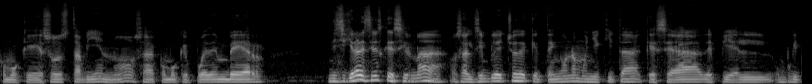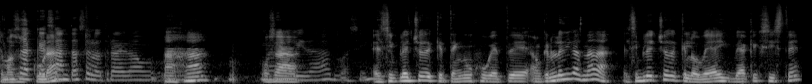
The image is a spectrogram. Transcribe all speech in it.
como que eso está bien, ¿no? O sea, como que pueden ver ni siquiera les tienes que decir nada. O sea, el simple hecho de que tenga una muñequita que sea de piel un poquito más o sea, oscura. que Santa se lo traiga un, Ajá. O sea, Navidad o así. El simple hecho de que tenga un juguete, aunque no le digas nada, el simple hecho de que lo vea y vea que existe,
